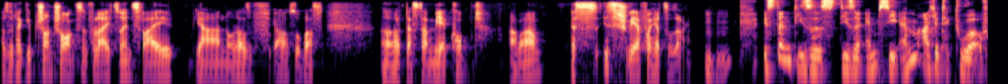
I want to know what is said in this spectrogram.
Also da gibt schon Chancen vielleicht so in zwei Jahren oder ja, sowas, äh, dass da mehr kommt. Aber es ist schwer vorherzusagen. Mhm. Ist denn dieses, diese MCM-Architektur, auf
